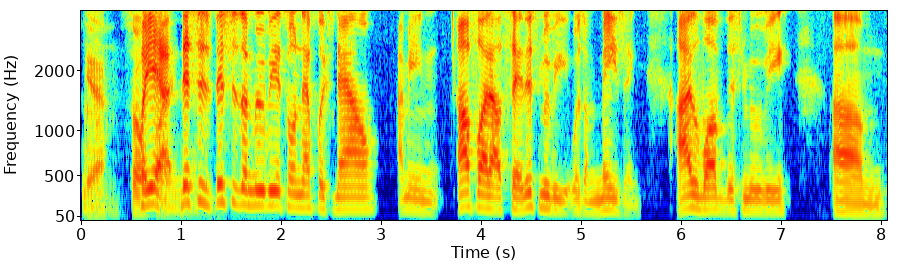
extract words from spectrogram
Yeah. Um, so but yeah, funny. this is this is a movie. It's on Netflix now. I mean, I'll flat out say this movie was amazing. I love this movie. Um,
